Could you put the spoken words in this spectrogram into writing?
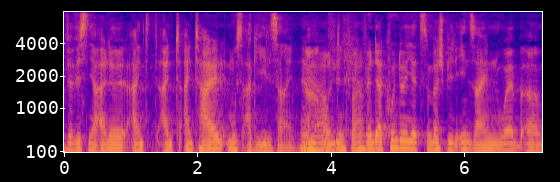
wir wissen ja alle, ein, ein, ein Teil muss agil sein. Ja, ne? ja, auf jeden Fall. wenn der Kunde jetzt zum Beispiel in seinem Web, äh,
